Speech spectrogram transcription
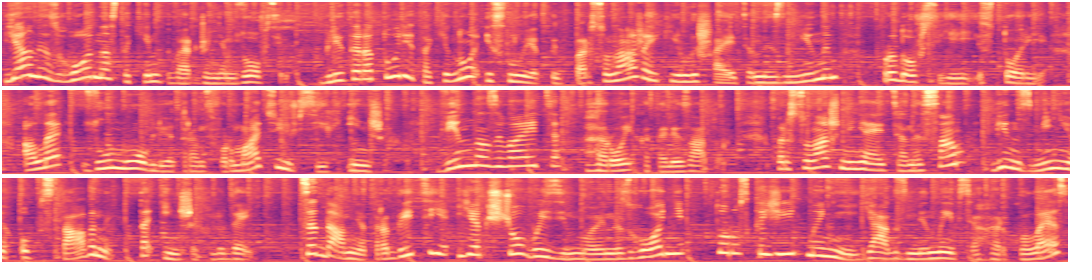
Я не згодна з таким твердженням зовсім. В літературі та кіно існує тип персонажа, який лишається незмінним впродовж цієї історії, але зумовлює трансформацію всіх інших. Він називається герой-каталізатор. Персонаж міняється не сам, він змінює обставини та інших людей. Це давня традиція, якщо ви зі мною не згодні, то розкажіть мені, як змінився Геркулес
